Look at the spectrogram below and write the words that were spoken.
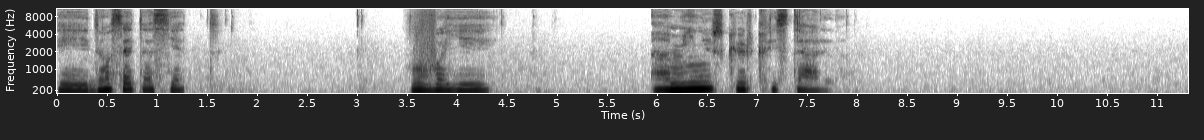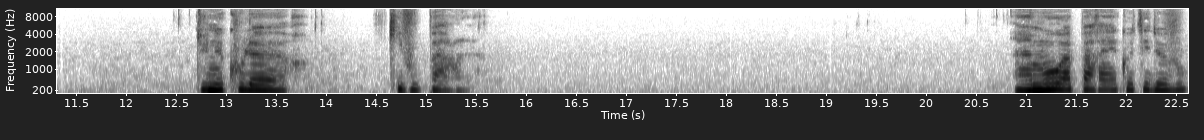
Et dans cette assiette, vous voyez un minuscule cristal. d'une couleur qui vous parle. Un mot apparaît à côté de vous.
